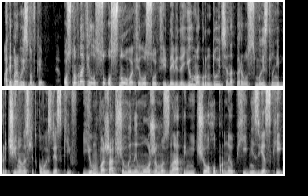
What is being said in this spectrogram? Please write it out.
А тепер висновки. Основна філосо... основа філософії Девіда Юма ґрунтується на переосмисленні причинно-наслідкових зв'язків. Юм вважав, що ми не можемо знати нічого про необхідні зв'язки,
